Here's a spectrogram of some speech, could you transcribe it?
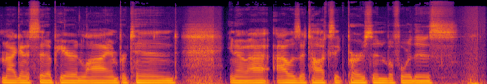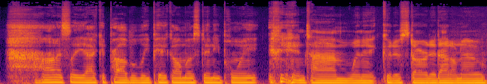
i'm not going to sit up here and lie and pretend you know I, I was a toxic person before this. Honestly i could probably pick almost any point in time when it could have started. I don't know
